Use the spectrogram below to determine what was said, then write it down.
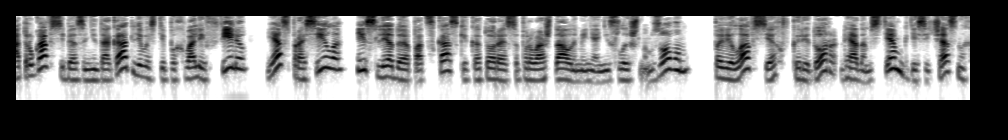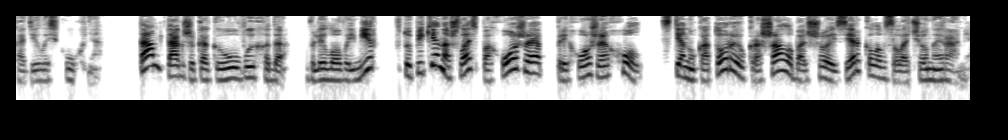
Отругав себя за недогадливость и похвалив Филю, я спросила и, следуя подсказке, которая сопровождала меня неслышным зовом, повела всех в коридор рядом с тем, где сейчас находилась кухня. Там, так же, как и у выхода в лиловый мир, в тупике нашлась похожая прихожая холл, стену которой украшало большое зеркало в золоченой раме.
